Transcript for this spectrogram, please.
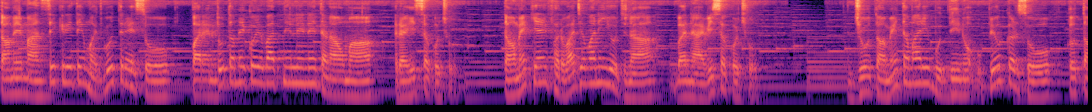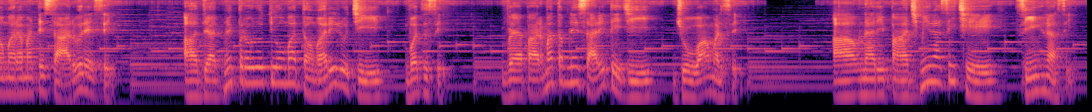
તમે માનસિક રીતે મજબૂત રહેશો, પરંતુ તમે કોઈ વાતને લઈને તણાવમાં રહી શકો છો. તમે ક્યાંય ફરવા જવાની યોજના બનાવી શકો છો. જો તમે તમારી બુદ્ધિનો ઉપયોગ કરશો, તો તમારા માટે સારું રહેશે. આધ્યાત્મિક પ્રવૃત્તિઓમાં તમારી રુચિ વધશે. વેપારમાં તમને સારી તેજી જોવા મળશે. આવનારી પાંચમી રાશિ છે સિંહ રાશિ.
